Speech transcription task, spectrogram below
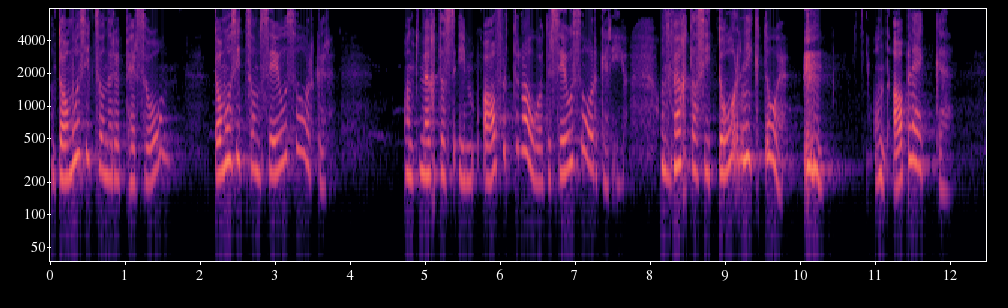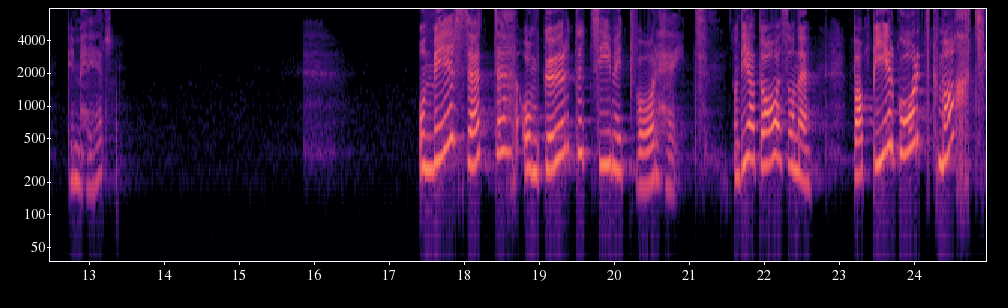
Und da muss ich zu einer Person, da muss ich zum Seelsorger und möchte das ihm anvertrauen, der Seelsorgerin, und möchte das in die tun und ablegen beim Herrn. Und wir sollten umgürtet sein mit Wahrheit. Und ich habe hier so einen Papiergurt gemacht.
